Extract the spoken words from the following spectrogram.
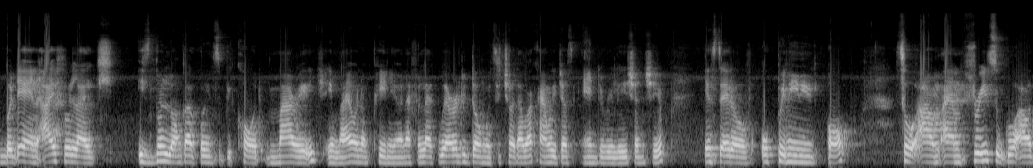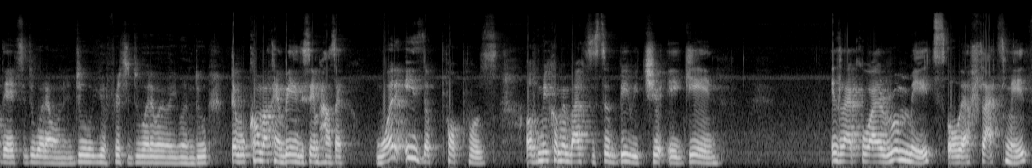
But then I feel like it's no longer going to be called marriage, in my own opinion. I feel like we're already done with each other. Why can't we just end the relationship instead of opening it up? So um, I am free to go out there to do what I want to do. You're free to do whatever you want to do. Then we'll come back and be in the same house. Like, what is the purpose of me coming back to still be with you again? It's like we're roommates or we're flatmates.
